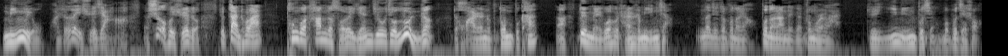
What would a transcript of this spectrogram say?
名流啊、人类学家啊、社会学者就站出来，通过他们的所谓研究就论证这华人是多么不堪啊，对美国会产生什么影响，那就就不能要，不能让这个中国人来。就移民不行，我不接受。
